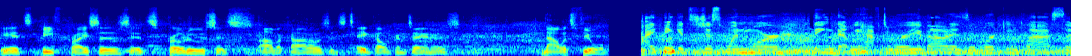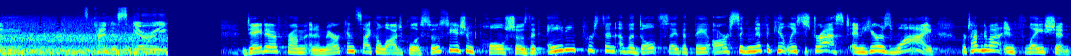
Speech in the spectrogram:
It's beef prices, it's produce, it's avocados, it's takeout containers. Now it's fuel. I think it's just one more thing that we have to worry about as a working class, and it's kind of scary. Data from an American Psychological Association poll shows that 80% of adults say that they are significantly stressed. And here's why. We're talking about inflation,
